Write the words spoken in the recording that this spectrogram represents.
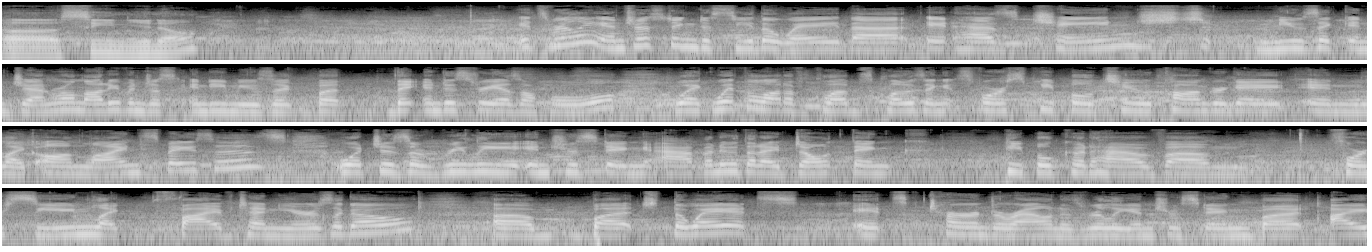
uh, scene. You know. It's really interesting to see the way that it has changed music in general, not even just indie music, but the industry as a whole. Like with a lot of clubs closing, it's forced people to congregate in like online spaces, which is a really interesting avenue that I don't think people could have um, foreseen like five, ten years ago. Um, but the way it's it's turned around is really interesting. But I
